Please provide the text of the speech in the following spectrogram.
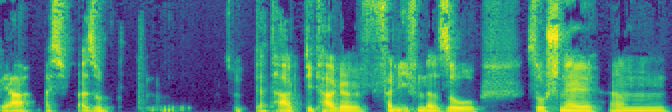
ja, also der Tag, die Tage verliefen da so, so schnell. Ähm,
